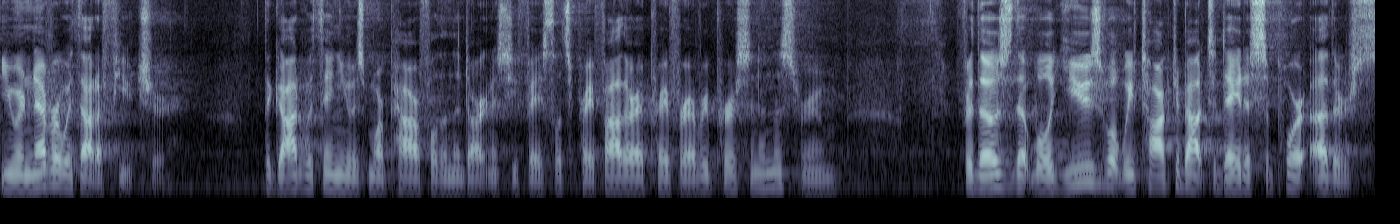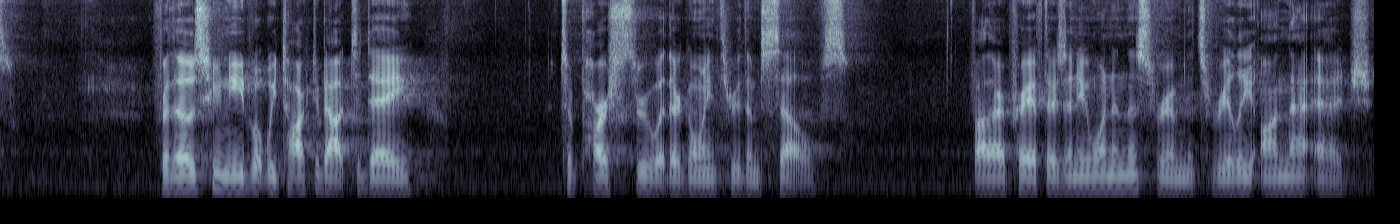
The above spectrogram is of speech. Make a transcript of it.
you were never without a future. The God within you is more powerful than the darkness you face. Let's pray. Father, I pray for every person in this room, for those that will use what we've talked about today to support others, for those who need what we talked about today to parse through what they're going through themselves. Father, I pray if there's anyone in this room that's really on that edge,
